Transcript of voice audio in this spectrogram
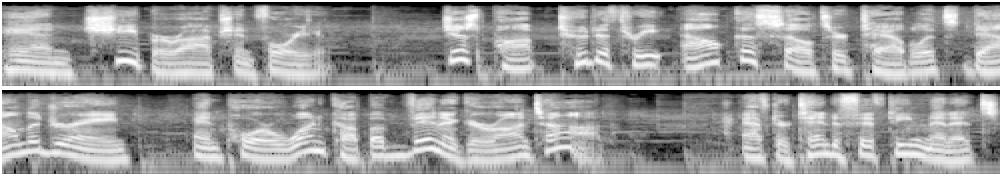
and cheaper option for you. Just pop 2 to 3 Alka Seltzer tablets down the drain and pour 1 cup of vinegar on top. After 10 to 15 minutes,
